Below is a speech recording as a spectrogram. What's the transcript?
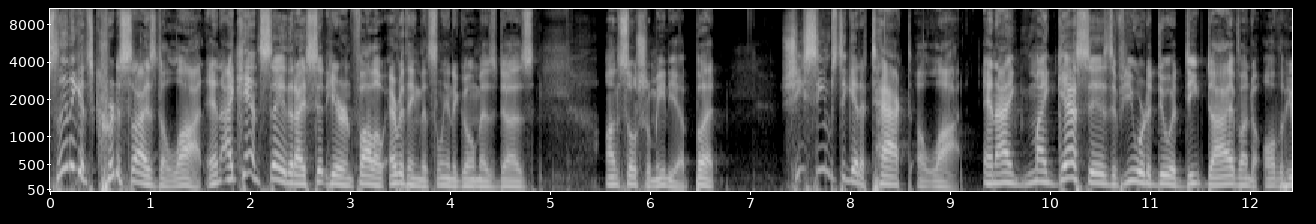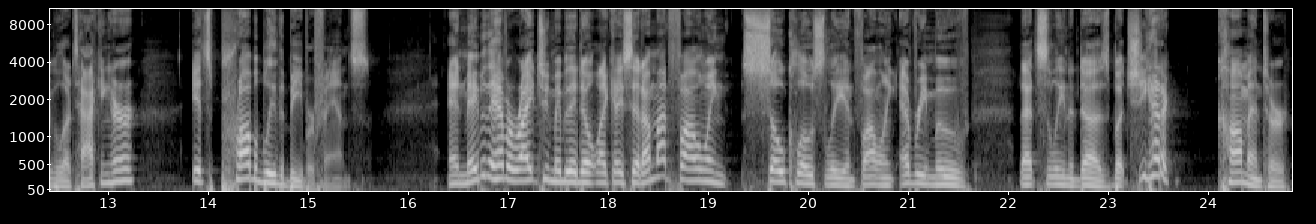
Selena gets criticized a lot. And I can't say that I sit here and follow everything that Selena Gomez does on social media, but she seems to get attacked a lot. And I my guess is if you were to do a deep dive onto all the people attacking her, it's probably the Bieber fans. And maybe they have a right to, maybe they don't. Like I said, I'm not following so closely and following every move that Selena does, but she had a commenter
